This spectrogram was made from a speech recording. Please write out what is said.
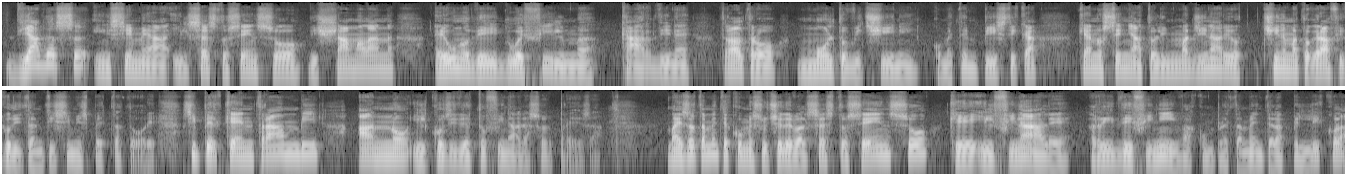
The Others, insieme a Il sesto senso di Shyamalan, è uno dei due film cardine, tra l'altro molto vicini come tempistica, che hanno segnato l'immaginario cinematografico di tantissimi spettatori. Sì, perché entrambi hanno il cosiddetto finale a sorpresa. Ma esattamente come succedeva al sesto senso, che il finale ridefiniva completamente la pellicola,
